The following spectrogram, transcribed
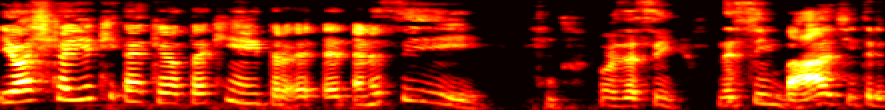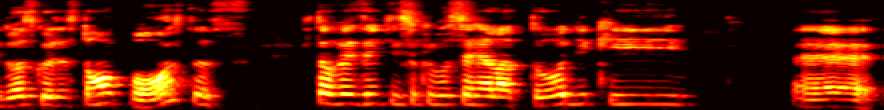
E eu acho que aí é que, é, que é até que entra. É, é, é, nesse. Vamos dizer assim. Nesse embate entre duas coisas tão opostas. Que talvez entre isso que você relatou de que. É,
